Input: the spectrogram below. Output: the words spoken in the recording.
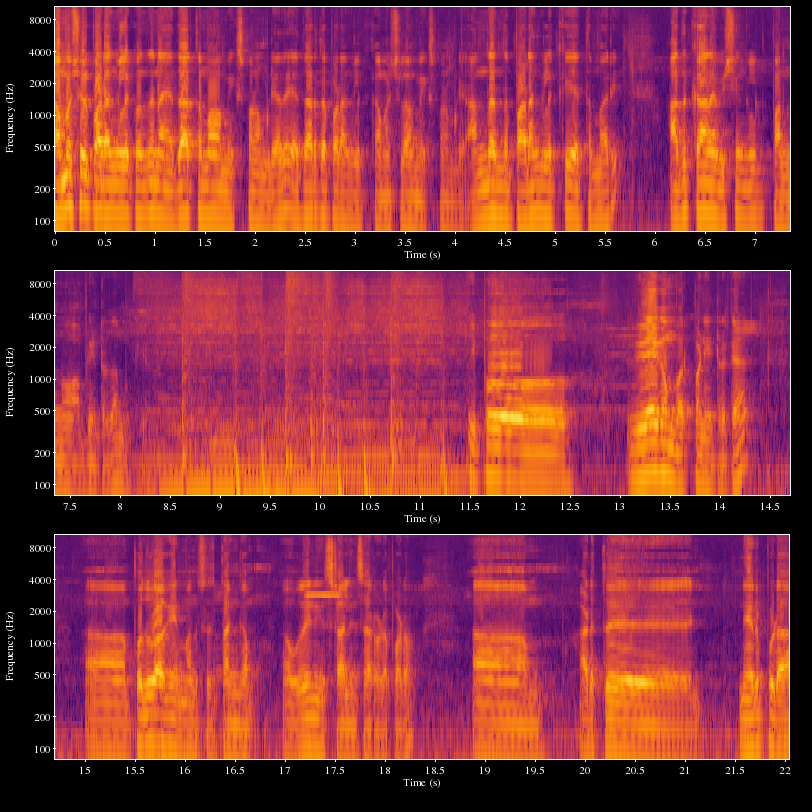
கமர்ஷியல் படங்களுக்கு வந்து நான் யதார்த்தமாக மிக்ஸ் பண்ண முடியாது. யதார்த்த படங்களுக்கு கமர்ஷியலாக மிக்ஸ் பண்ண முடியாது. அந்தந்த படங்களுக்கு ஏற்ற மாதிரி அதுக்கான விஷயங்கள் பண்ணணும் அப்படின்றது தான் முக்கியம். இப்போது விவேகம் ஒர்க் பண்ணிகிட்ருக்கேன் பொதுவாக என் மனசு தங்கம். உதயநிதி ஸ்டாலின் சாரோட படம். அடுத்து நெருப்புடா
